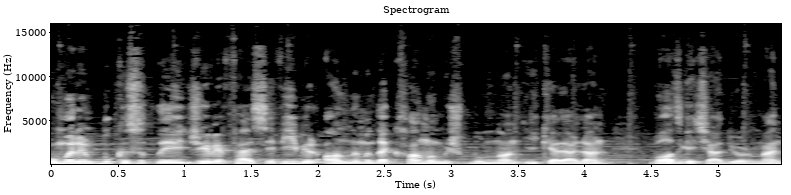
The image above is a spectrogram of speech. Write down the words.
Umarım bu kısıtlayıcı ve felsefi bir anlamında kalmamış bulunan ilkelerden vazgeçer diyorum ben.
